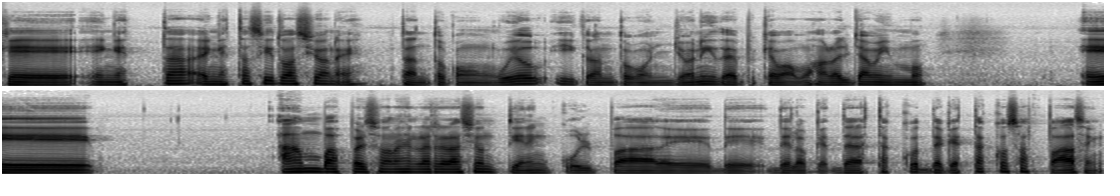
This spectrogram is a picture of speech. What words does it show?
que en, esta, en estas situaciones, tanto con Will y tanto con Johnny Depp, que vamos a hablar ya mismo, eh, ambas personas en la relación tienen culpa de, de, lo que, de, estas, de que estas cosas pasen.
